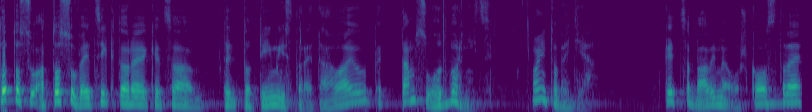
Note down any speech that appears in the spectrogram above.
toto sú, a to sú veci, ktoré keď sa tieto týmy stretávajú, tak tam sú odborníci. Oni to vedia. Keď sa bavíme o školstve,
